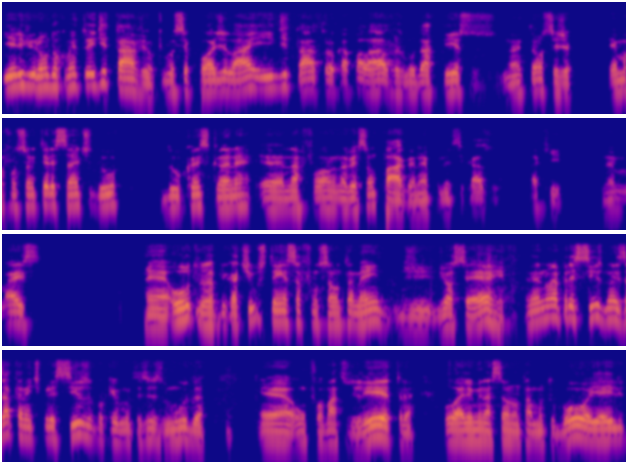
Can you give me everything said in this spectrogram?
e ele virou um documento editável, que você pode ir lá e editar, trocar palavras, mudar textos. Né? Então, ou seja, é uma função interessante do, do Can Scanner é, na, forma, na versão paga, né? nesse caso aqui. Né? Mas é, outros aplicativos têm essa função também de, de OCR. Né? Não é preciso, não é exatamente preciso, porque muitas vezes muda é, um formato de letra, ou a iluminação não está muito boa, e aí ele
